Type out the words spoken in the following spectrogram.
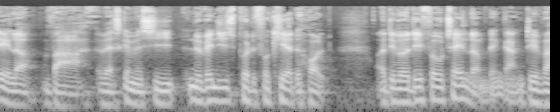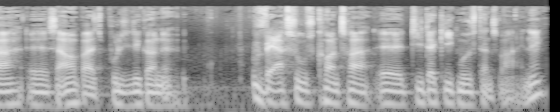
eller var, hvad skal man sige, nødvendigvis på det forkerte hold. Og det var jo det, få talte om dengang. Det var øh, samarbejdspolitikerne versus kontra øh, de, der gik modstandsvejen, ikke?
